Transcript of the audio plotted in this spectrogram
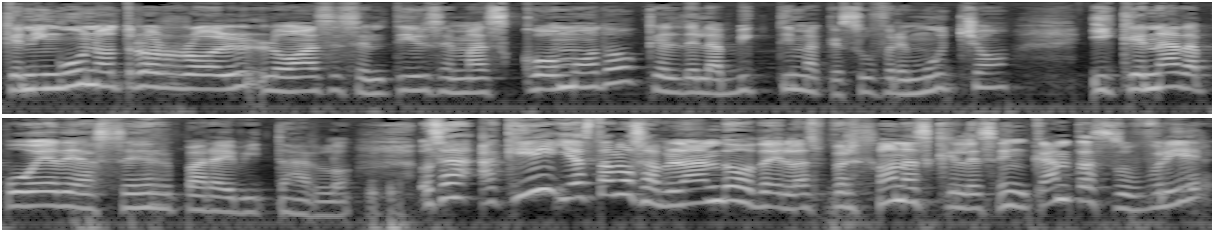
que ningún otro rol lo hace sentirse más cómodo que el de la víctima que sufre mucho y que nada puede hacer para evitarlo. O sea, aquí ya estamos hablando de las personas que les encanta sufrir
